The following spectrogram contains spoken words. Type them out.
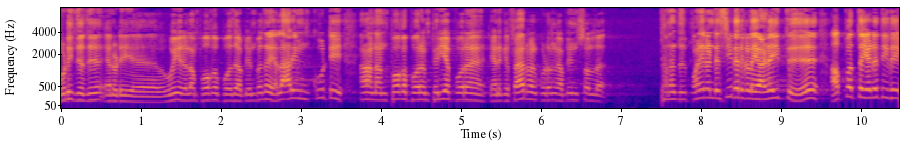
முடிந்தது என்னுடைய உயிர் எல்லாம் போக போகுது அப்படின்றது எல்லாரையும் கூட்டி ஆ நான் போக போகிறேன் பிரிய போகிறேன் எனக்கு ஃபேர்வெல் கொடுங்க அப்படின்னு சொல்ல. தனது பனிரெண்டு சீடர்களை அழைத்து அப்பத்தை எடுத்து இதை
